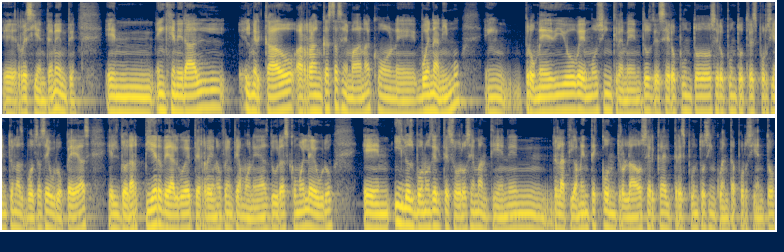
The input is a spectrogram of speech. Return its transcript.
eh, recientemente. En, en, general, el mercado arranca esta semana con eh, buen ánimo. En promedio vemos incrementos de 0.2, 0.3% en las bolsas europeas. El dólar pierde algo de terreno frente a monedas duras como el euro y los bonos del Tesoro se mantienen relativamente controlados cerca del 3.50%,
